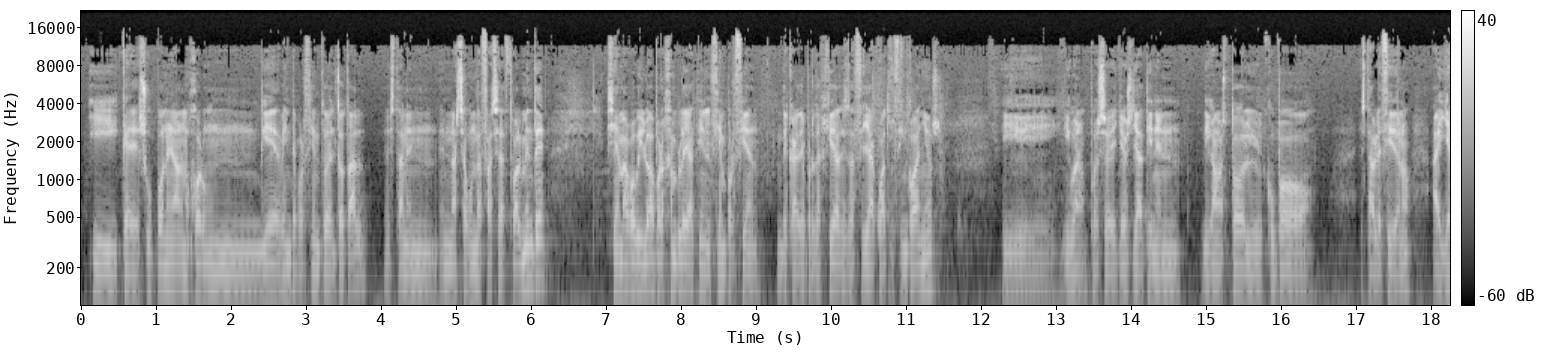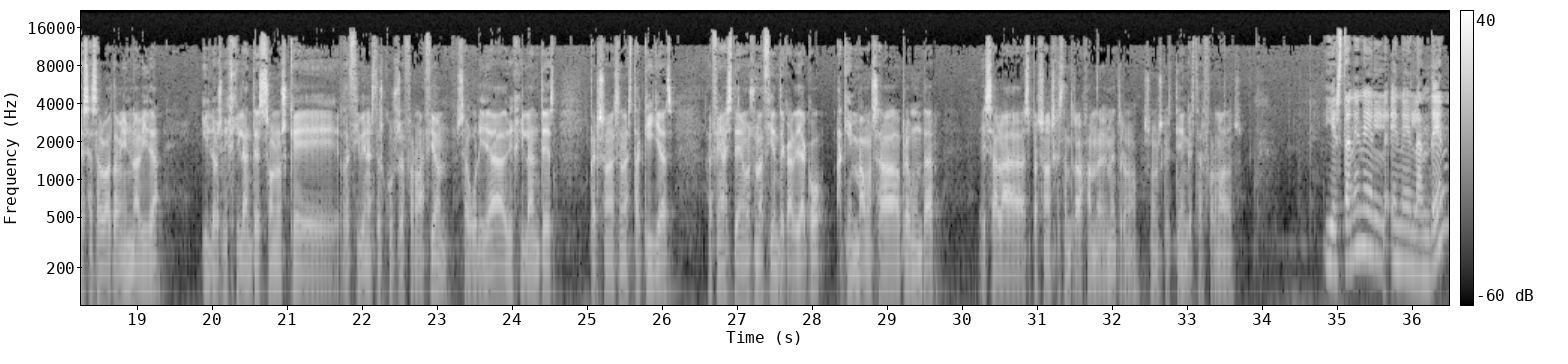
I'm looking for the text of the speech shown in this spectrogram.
y que suponen a lo mejor un 10-20% del total. Están en, en una segunda fase actualmente. Sin embargo, Bilbao, por ejemplo, ya tiene el 100% de cardioprotegidas desde hace ya 4 o 5 años. Y, y bueno, pues ellos ya tienen, digamos, todo el cupo establecido, ¿no? Ahí ya se ha salvado también una vida y los vigilantes son los que reciben estos cursos de formación. Seguridad, vigilantes, personas en las taquillas. Al final, si tenemos un accidente cardíaco, a quien vamos a preguntar es a las personas que están trabajando en el metro, ¿no? Son los que tienen que estar formados. ¿Y están en el, en el andén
